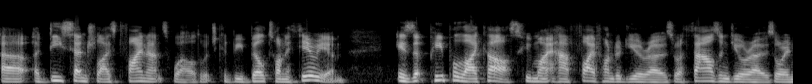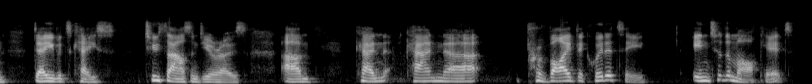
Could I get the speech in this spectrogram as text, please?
uh, a decentralized finance world, which could be built on Ethereum, is that people like us who might have 500 euros or 1,000 euros, or in David's case, 2,000 euros, um, can can uh, provide liquidity into the market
